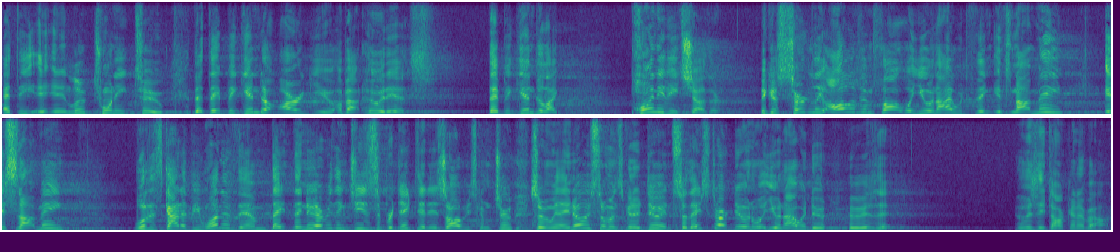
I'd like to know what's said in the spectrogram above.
at the, in Luke 22 that they begin to argue about who it is. They begin to like point at each other because certainly all of them thought what you and I would think it's not me. It's not me. Well, it's got to be one of them. They, they knew everything Jesus had predicted has always come true. So when they know someone's going to do it, so they start doing what you and I would do. Who is it? Who is he talking about?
